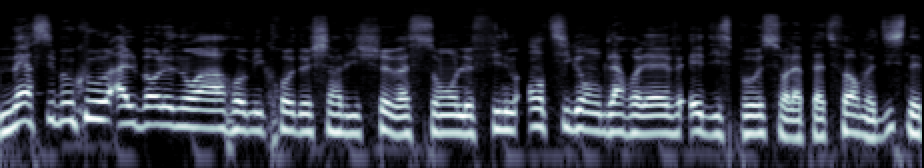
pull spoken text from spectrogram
Merci beaucoup Alban Lenoir au micro de Charlie Chevasson. Le film Anti-gang la relève est dispo sur la plateforme Disney+.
